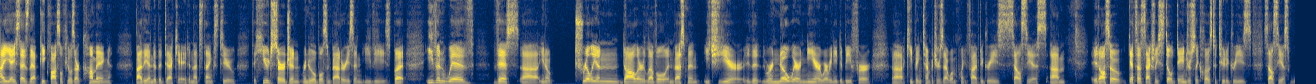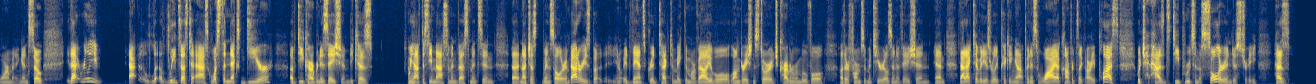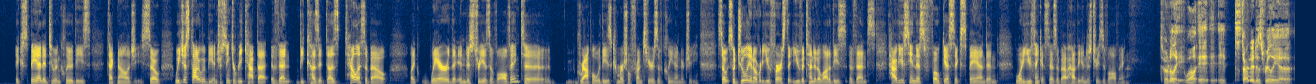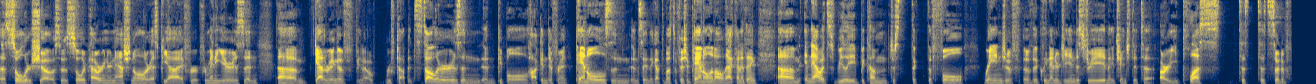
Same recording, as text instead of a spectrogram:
IEA says that peak fossil fuels are coming by the end of the decade. And that's thanks to the huge surge in renewables and batteries and EVs. But even with this, uh, you know, trillion dollar level investment each year. we're nowhere near where we need to be for uh, keeping temperatures at 1.5 degrees Celsius. Um, it also gets us actually still dangerously close to two degrees Celsius warming. And so that really leads us to ask what's the next gear of decarbonization because we have to see massive investments in uh, not just wind, solar, and batteries, but you know, advanced grid tech to make them more valuable, long duration storage, carbon removal, other forms of materials innovation, and that activity is really picking up. And it's why a conference like RE Plus, which has its deep roots in the solar industry, has expanded to include these technologies. So we just thought it would be interesting to recap that event because it does tell us about like where the industry is evolving to grapple with these commercial frontiers of clean energy. So, so Julian, over to you first. That you've attended a lot of these events. How have you seen this focus expand, and what do you think it says about how the industry is evolving? Totally. Well, it, it started as really a, a solar show, so Solar Power International or SPI for for many years, and um, gathering of you know rooftop installers and and people hawking different panels and and saying they got the most efficient panel and all that kind of thing. Um, and now it's really become just the the full range of of the clean energy industry, and they changed it to RE plus to to sort of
